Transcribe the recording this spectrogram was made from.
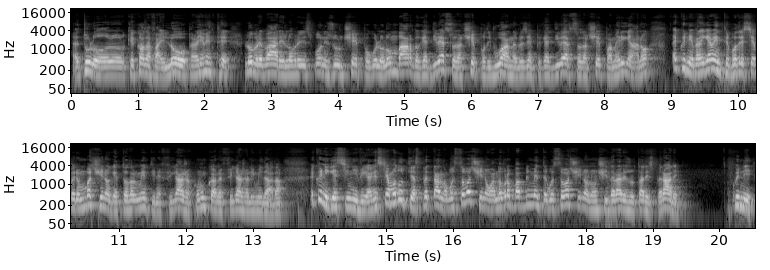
eh, tu lo, lo, che cosa fai? Lo, praticamente lo prepari, lo predisponi su un ceppo, quello lombardo, che è diverso dal ceppo di Wuhan, per esempio, che è diverso dal ceppo americano, e quindi praticamente potresti avere un vaccino che è totalmente inefficace o comunque ha un'efficacia limitata. E quindi che significa? Che stiamo tutti aspettando questo vaccino quando probabilmente questo vaccino non ci darà risultati sperati. Quindi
